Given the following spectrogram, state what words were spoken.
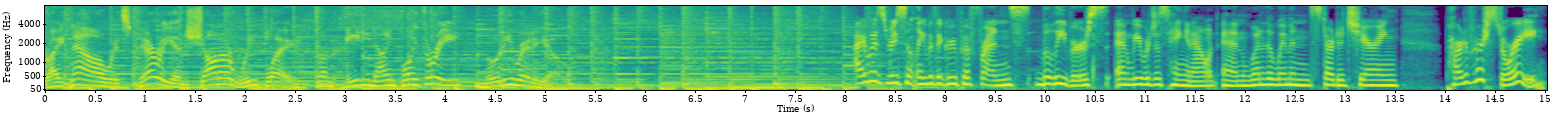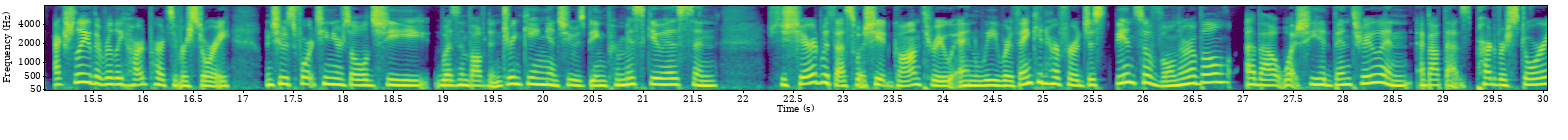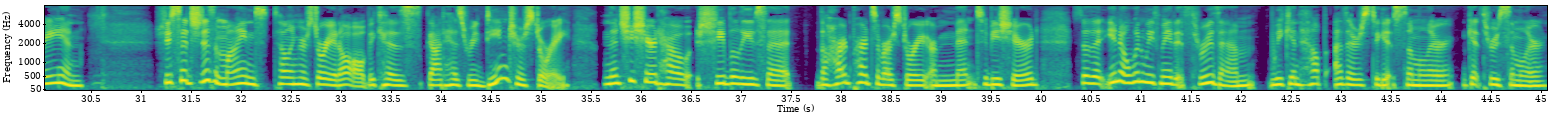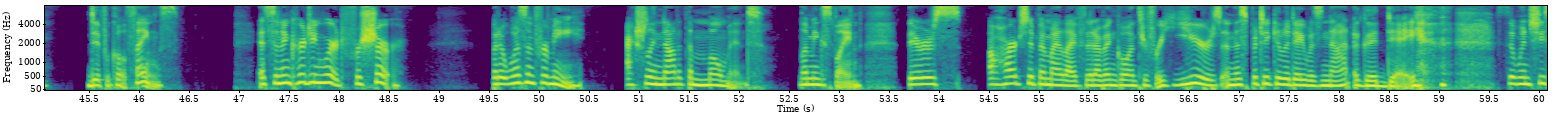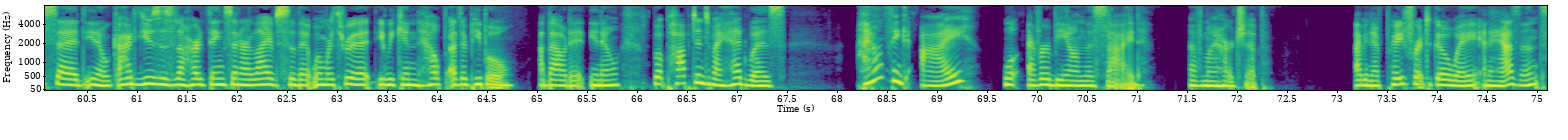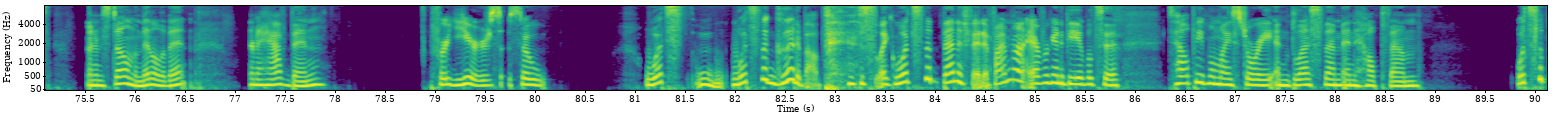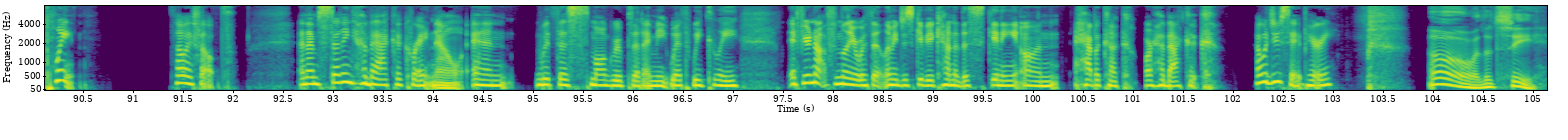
Right now, it's Perry and Shauna Replay from 89.3 Moody Radio. I was recently with a group of friends, believers, and we were just hanging out. And one of the women started sharing part of her story, actually, the really hard parts of her story. When she was 14 years old, she was involved in drinking and she was being promiscuous. And she shared with us what she had gone through. And we were thanking her for just being so vulnerable about what she had been through and about that part of her story. And she said she doesn't mind telling her story at all because God has redeemed her story. And then she shared how she believes that the hard parts of our story are meant to be shared so that, you know, when we've made it through them, we can help others to get similar, get through similar difficult things. It's an encouraging word for sure, but it wasn't for me. Actually, not at the moment. Let me explain. There's a hardship in my life that I've been going through for years, and this particular day was not a good day. so when she said, you know, God uses the hard things in our lives so that when we're through it, we can help other people about it, you know, what popped into my head was, I don't think I will ever be on the side of my hardship. I mean, I've prayed for it to go away and it hasn't, and I'm still in the middle of it, and I have been for years. So what's what's the good about this? like what's the benefit if I'm not ever going to be able to tell people my story and bless them and help them? What's the point? That's how I felt. And I'm studying Habakkuk right now and with this small group that I meet with weekly. If you're not familiar with it, let me just give you kind of the skinny on Habakkuk or Habakkuk. How would you say it, Perry? Oh, let's see.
